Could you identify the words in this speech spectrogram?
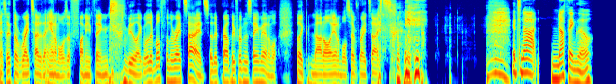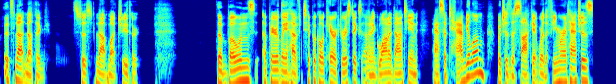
I think the right side of the animal is a funny thing to be like, well, they're both from the right side, so they're probably from the same animal. Like, not all animals have right sides. it's not nothing though. It's not nothing. It's just not much either. The bones apparently have typical characteristics of an iguanodontian acetabulum, which is the socket where the femur attaches.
